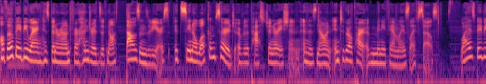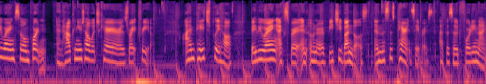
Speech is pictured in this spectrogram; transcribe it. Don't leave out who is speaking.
Speaker 1: Although baby wearing has been around for hundreds, if not thousands of years, it's seen a welcome surge over the past generation and is now an integral part of many families' lifestyles. Why is baby wearing so important, and how can you tell which carrier is right for you? I'm Paige Plehal, baby wearing expert and owner of Beachy Bundles, and this is Parent Savers, episode 49.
